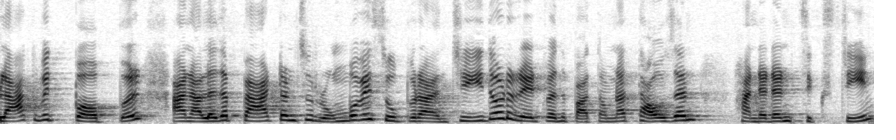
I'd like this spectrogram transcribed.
பிளாக் வித் பர்பிள் அண்ட் அதில் தான் பேட்டர்ன்ஸும் ரொம்பவே சூப்பராக இருந்துச்சு. இதோட ரேட் வந்து பார்த்தோம்னா தௌசண்ட் ஹண்ட்ரட் அண்ட் சிக்ஸ்டீன்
